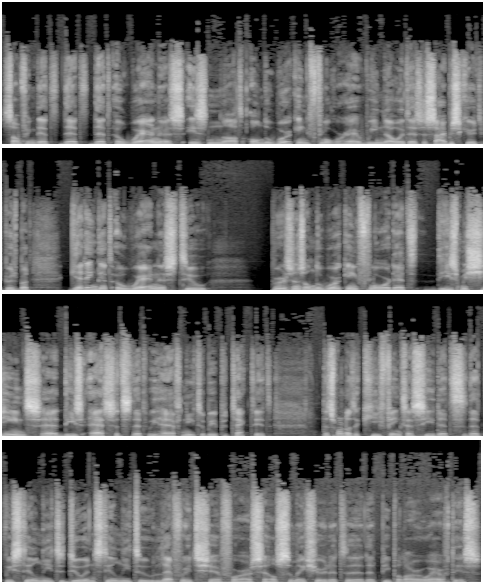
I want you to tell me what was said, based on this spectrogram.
something that that that awareness is not on the working floor eh? we know it as a cybersecurity person but getting that awareness to persons on the working floor that these machines, these assets that we have, need to be protected. That's one of the key things I see that that we still need to do and still need to leverage uh, for ourselves to make sure that uh, that people are aware of this.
